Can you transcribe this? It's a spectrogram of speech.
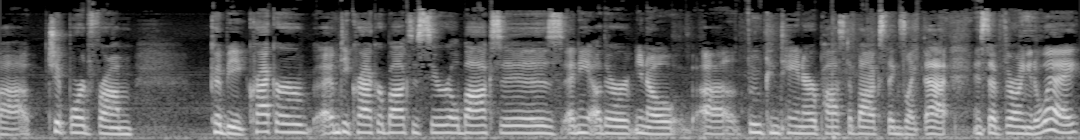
uh, chipboard from could be cracker, empty cracker boxes, cereal boxes, any other, you know, uh, food container, pasta box, things like that. Instead of throwing it away,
